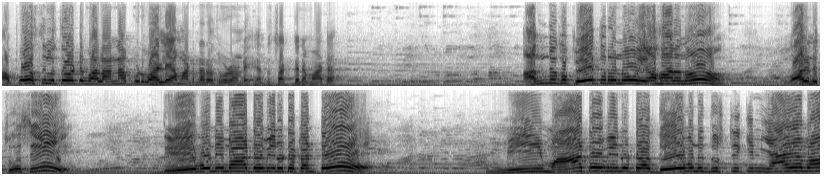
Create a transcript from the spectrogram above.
అపోస్తులతోటి వాళ్ళు అన్నప్పుడు వాళ్ళు ఏమంటున్నారో చూడండి ఎంత చక్కని మాట. అందుకు పేతురును యోహానును వాళ్ళని చూసి దేవుని మాట వినుట కంటే మీ మాట వినుట దేవుని దృష్టికి న్యాయమా?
